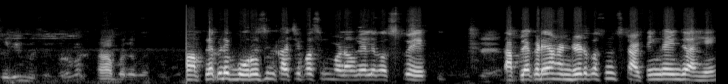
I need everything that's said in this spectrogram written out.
सेविंग मशीन बरोबर? हा बरोबर. आपल्याकडे बोरोसिल काचेपासून बनवलेल्या वस्तू आहेत. ओके. आपल्याकडे हंड्रेडपासून स्टार्टिंग रेंज आहे.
